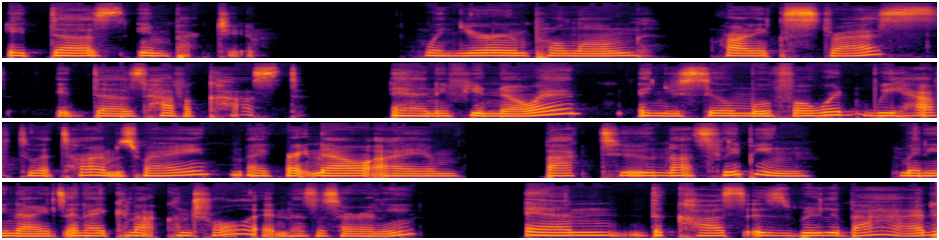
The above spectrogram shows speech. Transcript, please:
it does impact you. When you're in prolonged chronic stress, it does have a cost. And if you know it and you still move forward, we have to at times, right? Like right now, I am back to not sleeping many nights and I cannot control it necessarily. And the cost is really bad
